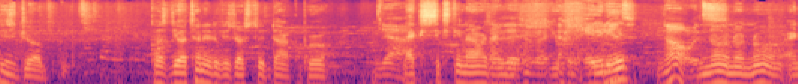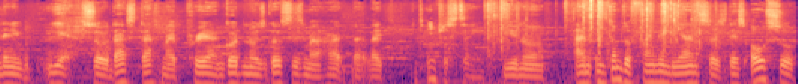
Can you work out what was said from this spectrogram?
this job. Because the alternative is just too dark, bro. Yeah. Like 16 hours and you, Like, you hate hating it. No, it's No, no, no. And then you, yeah. So that's that's my prayer, and God knows, God sees my heart that like it's interesting. you know. And in terms of finding the answers, there's also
